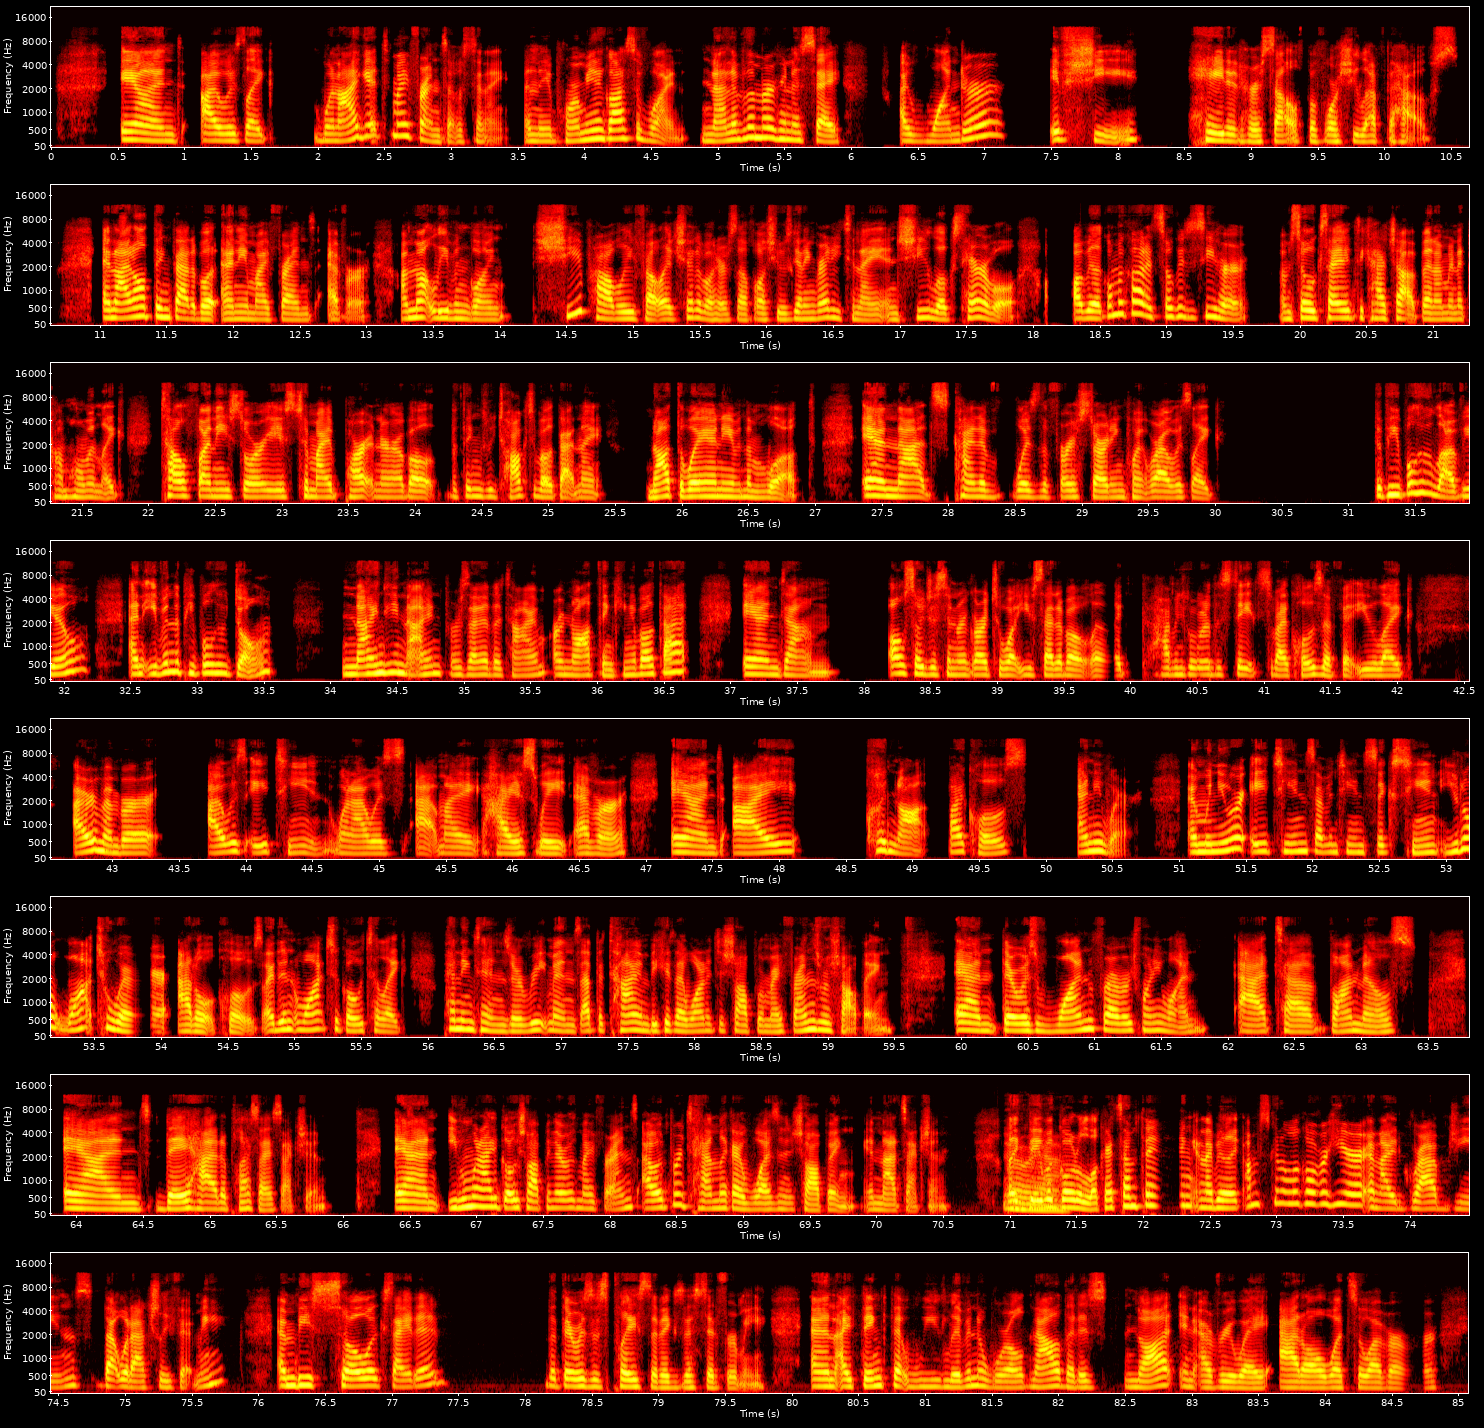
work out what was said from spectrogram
and i was like when i get to my friend's house tonight and they pour me a glass of wine none of them are going to say i wonder if she hated herself before she left the house and I don't think that about any of my friends ever. I'm not leaving going, she probably felt like shit about herself while she was getting ready tonight and she looks terrible. I'll be like, oh my God, it's so good to see her. I'm so excited to catch up and I'm going to come home and like tell funny stories to my partner about the things we talked about that night, not the way any of them looked. And that's kind of was the first starting point where I was like, the people who love you and even the people who don't, 99% of the time are not thinking about that. And um, also just in regard to what you said about like, having to go to the States to buy clothes that fit you, like I remember I was 18 when I was at my highest weight ever. And I could not buy clothes anywhere. And when you were 18, 17, 16, you don't want to wear adult clothes. I didn't want to go to like Pennington's or Reitman's at the time because I wanted to shop where my friends were shopping. And there was one Forever 21 at uh, Vaughan Mills, and they had a plus size section. And even when I go shopping there with my friends, I would pretend like I wasn't shopping in that section. Like oh, they yeah. would go to look at something and I'd be like, I'm just going to look over here. And I'd grab jeans that would actually fit me and be so excited that there was this place that existed for me. And I think that we live in a world now that is not in every way at all whatsoever.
